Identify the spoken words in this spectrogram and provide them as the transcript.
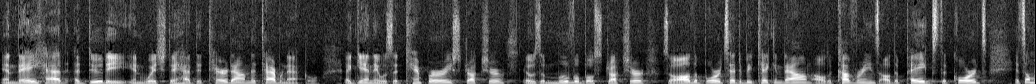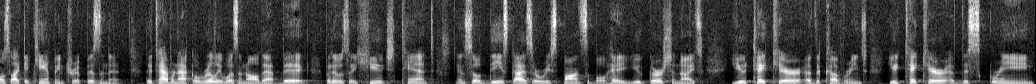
and they had a duty in which they had to tear down the tabernacle. Again, it was a temporary structure, it was a movable structure, so all the boards had to be taken down, all the coverings, all the pegs, the cords. It's almost like a camping trip, isn't it? The tabernacle really wasn't all that big, but it was a huge tent, and so these guys are responsible. Hey, you Gershonites, You take care of the coverings. You take care of the screen,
